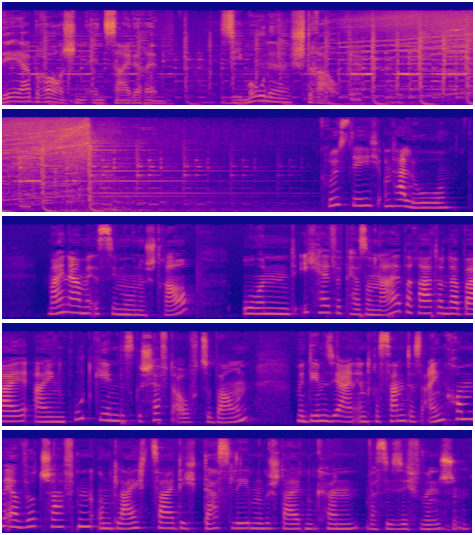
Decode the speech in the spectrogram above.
der Brancheninsiderin Simone Straub. Grüß dich und hallo. Mein Name ist Simone Straub und ich helfe Personalberatern dabei, ein gut gehendes Geschäft aufzubauen, mit dem sie ein interessantes Einkommen erwirtschaften und gleichzeitig das Leben gestalten können, was sie sich wünschen.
